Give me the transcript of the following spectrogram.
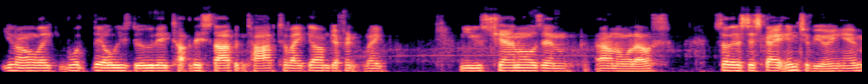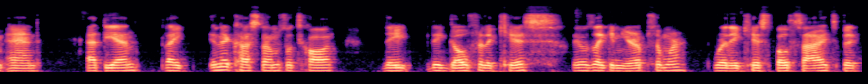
you know, like what they always do, they talk, they stop and talk to like um different like news channels and I don't know what else. So there's this guy interviewing him, and at the end, like in their customs, what's called, they they go for the kiss. It was like in Europe somewhere where they kissed both sides, but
